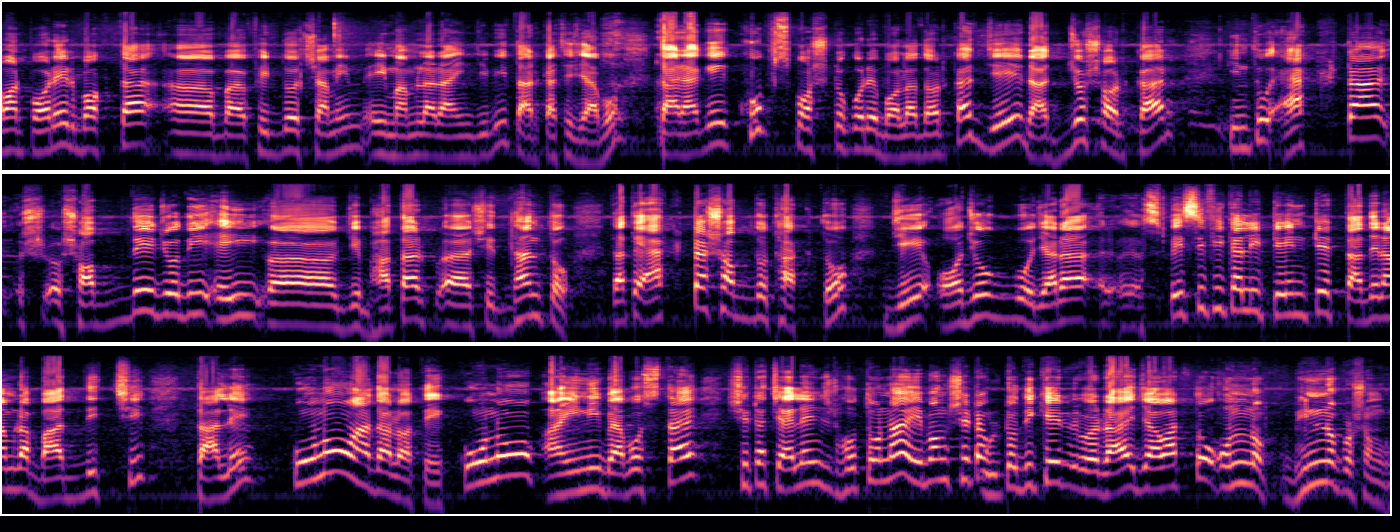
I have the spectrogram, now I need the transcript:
আমার পরের বক্তা ফিরদৌস শামীম, এই মামলার আইনজীবী, তার কাছে যাব। তার আগে খুব স্পষ্ট করে বলা দরকার যে, রাজ্য সরকার কিন্তু একটা শব্দে যদি এই যে ভাতার সিদ্ধান্ত, তাতে একটা শব্দ থাকতো যে, অযোগ্য যারা স্পেসিফিক্যালি টেন্টেড তাদের আমরা বাদ দিচ্ছি, তাহলে কোনো আদালতে, কোনো আইনি ব্যবস্থায় সেটা চ্যালেঞ্জ হতো না এবং সেটা উল্টো দিকের রায় যাওয়ার তো অন্য ভিন্ন প্রসঙ্গ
